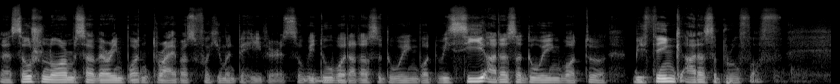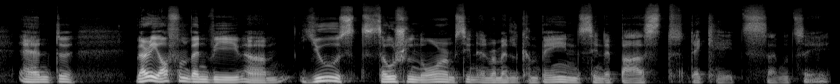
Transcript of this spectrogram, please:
Uh, social norms are very important drivers for human behavior. So we do what others are doing, what we see others are doing, what uh, we think others approve of. And uh, very often, when we um, used social norms in environmental campaigns in the past decades, I would say,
